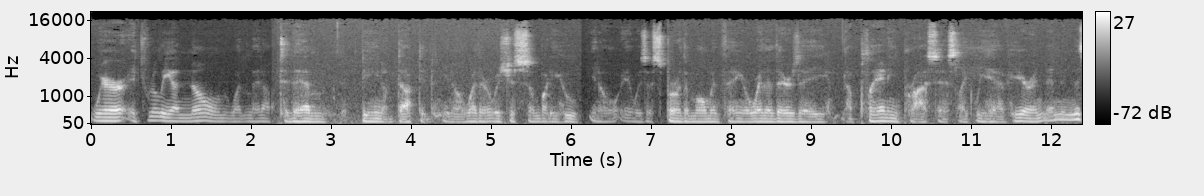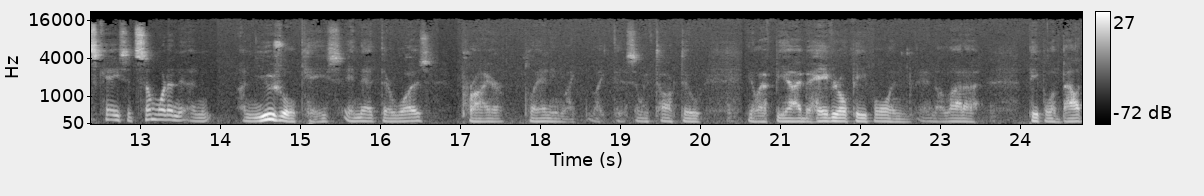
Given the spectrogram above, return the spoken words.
where it's really unknown what led up to them being abducted. You know, whether it was just somebody who, you know, it was a spur of the moment thing, or whether there's a, a planning process like we have here. And, and in this case, it's somewhat an, an unusual case in that there was prior planning like like this. And we've talked to, you know, FBI behavioral people and, and a lot of people about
